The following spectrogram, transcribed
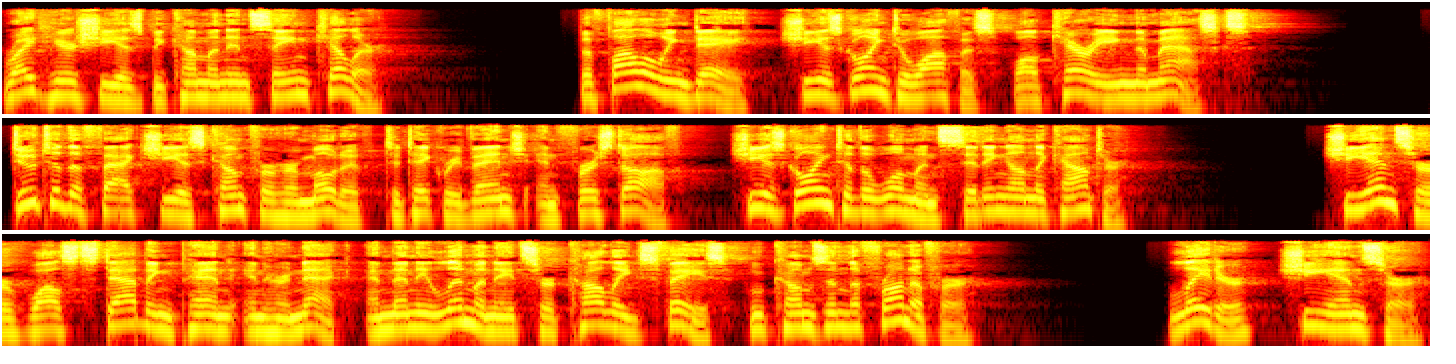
right here she has become an insane killer. The following day, she is going to office while carrying the masks. Due to the fact she has come for her motive to take revenge and first off, she is going to the woman sitting on the counter. She ends her whilst stabbing pen in her neck and then eliminates her colleague's face who comes in the front of her. Later, she ends her.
